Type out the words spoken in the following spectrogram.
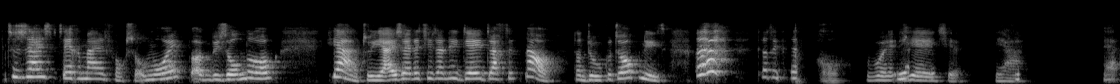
En toen zei ze tegen mij, dat vond ik zo mooi, bijzonder ook. Ja, toen jij zei dat je dat niet deed, dacht ik, nou, dan doe ik het ook niet. dat ik, oh, jeetje. Ja. ja.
